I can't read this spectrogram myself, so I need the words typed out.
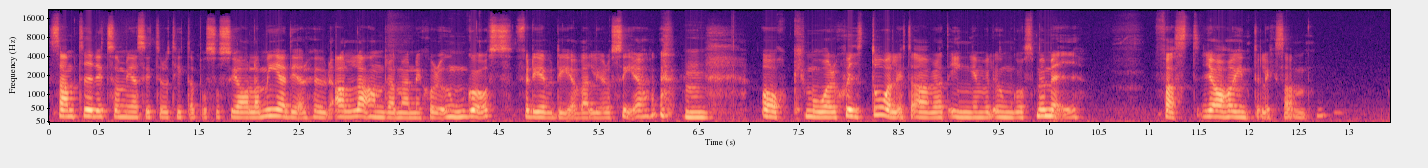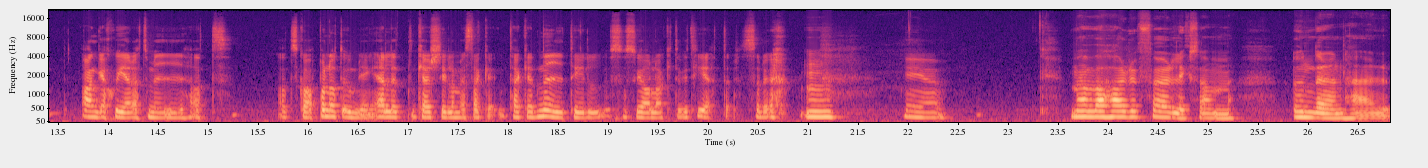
samtidigt som jag sitter och tittar på sociala medier hur alla andra människor umgås, för det är det jag väljer att se. Mm. Och mår skitdåligt över att ingen vill umgås med mig. Fast jag har inte liksom engagerat mig i att, att skapa något umgänge. Eller kanske till och med tacka- tackat nej till sociala aktiviteter. Så det Mm. är... Men vad har du för liksom under den här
